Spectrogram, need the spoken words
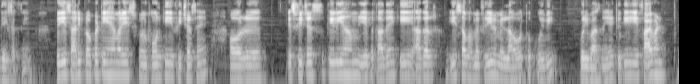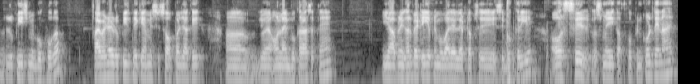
देख सकते हैं। तो ये सारी प्रॉपर्टी हैं, हमारी इस फ़ोन की फ़ीचर्स हैं और इस फीचर्स के लिए हम ये बता दें कि अगर ये सब हमें फ्री में मिल रहा हो तो कोई भी बुरी बात नहीं है क्योंकि ये फाइव हंड्रेड रुपीज़ में बुक होगा। फाइव हंड्रेड रुपीज़ दे के हम इस शॉप पर जाके जो है ऑनलाइन बुक करा सकते हैं। या अपने घर बैठे ही अपने मोबाइल या लैपटॉप से इसे बुक करिए और फिर उसमें एक आपको पिन कोड देना है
